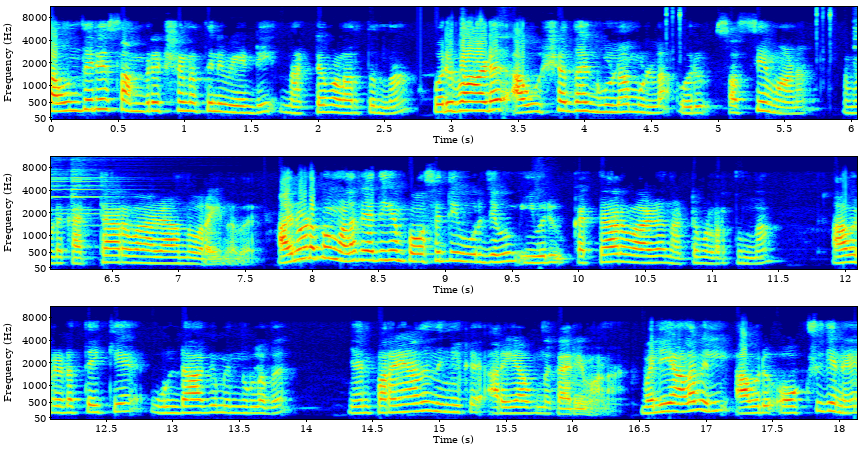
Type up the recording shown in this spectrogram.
സൗന്ദര്യ സംരക്ഷണത്തിന് വേണ്ടി നട്ടുവളർത്തുന്ന ഒരുപാട് ഔഷധ ഗുണമുള്ള ഒരു സസ്യമാണ് നമ്മുടെ കറ്റാർവാഴ എന്ന് പറയുന്നത്. അതിനോടൊപ്പം വളരെയധികം പോസിറ്റീവ് ഊർജവും ഈ ഒരു കറ്റാർവാഴ നട്ടുവളർത്തുന്ന ആ ഒരിടത്തേക്ക് ഉണ്ടാകുമെന്നുള്ളത് ഞാൻ പറയാതെ നിങ്ങൾക്ക് അറിയാവുന്ന കാര്യമാണ്. വലിയ അളവിൽ ആ ഒരു ഓക്സിജനെ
